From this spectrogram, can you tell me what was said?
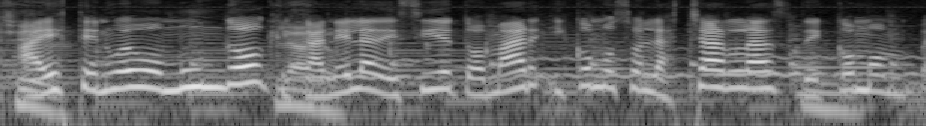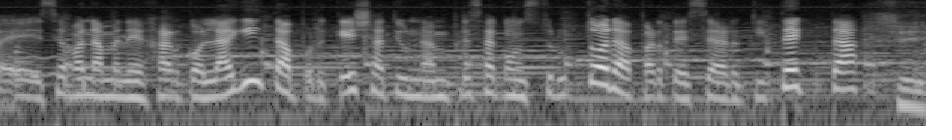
Sí. a este nuevo mundo que Claro. Canela decide tomar y cómo son las charlas, de cómo eh, se van a manejar con la guita, porque ella tiene una empresa constructora, aparte de ser arquitecta. Sí.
